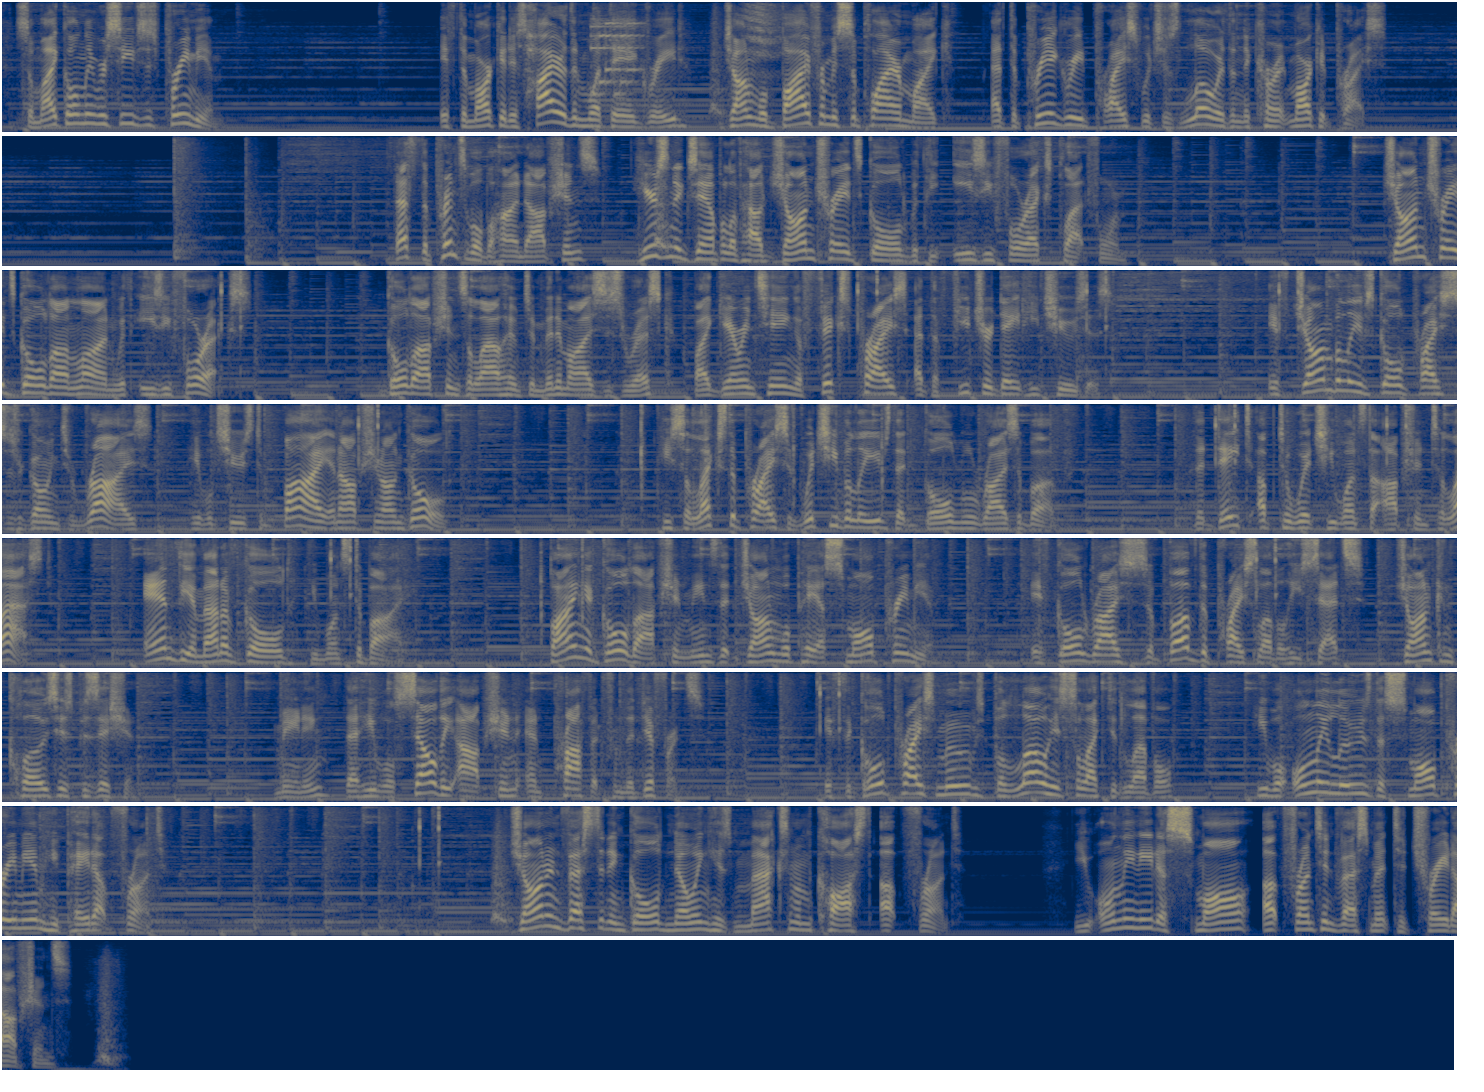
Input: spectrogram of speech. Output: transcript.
So Mike only receives his premium. If the market is higher than what they agreed, John will buy from his supplier Mike at the pre agreed price, which is lower than the current market price. That's the principle behind options. Here's an example of how John trades gold with the easy-forex platform. John trades gold online with easy-forex. Gold options allow him to minimize his risk by guaranteeing a fixed price at the future date he chooses. If John believes gold prices are going to rise, he will choose to buy an option on gold. He selects the price at which he believes that gold will rise above, the date up to which he wants the option to last, and the amount of gold he wants to buy. Buying a gold option means that John will pay a small premium. If gold rises above the price level he sets, John can close his position, meaning that he will sell the option and profit from the difference. If the gold price moves below his selected level, he will only lose the small premium he paid up front. John invested in gold knowing his maximum cost up front. You only need a small upfront investment to trade options.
